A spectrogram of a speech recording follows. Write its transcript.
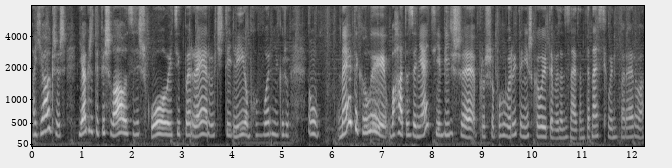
А як же ж? Як же ти пішла зі школи, ці перерви, вчителі, обговорення? Кажу, ну, знаєте, коли багато занять, є більше про що поговорити, ніж коли тебе, не знаю, там 15 хвилин перерва.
